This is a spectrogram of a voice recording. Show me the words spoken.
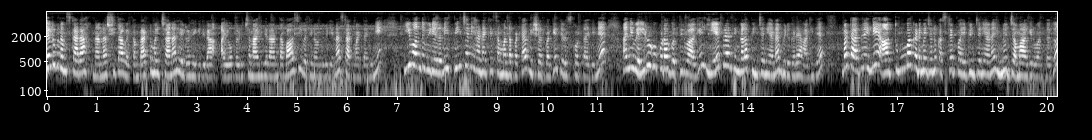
ಎಲ್ರಿಗೂ ನಮಸ್ಕಾರ. ನಾನು Harshita welcome back to my channel ಎಲ್ಲರೂ ಹೇಗಿದ್ದೀರಾ? ಐ ಹೋಪ್ ಎಲ್ಲರೂ ಚೆನ್ನಾಗಿದ್ದೀರಾ ಅಂತ ಭಾವಿಸಿ ಇವತ್ತಿನ ಒಂದು ವಿಡಿಯೋನ ಸ್ಟಾರ್ಟ್ ಮಾಡ್ತಾ ಇದ್ದೀನಿ. ಈ ಒಂದು ವಿಡಿಯೋದಲ್ಲಿ ಪಿಂಚಣಿ ಹಣಕ್ಕೆ ಸಂಬಂಧಪಟ್ಟ ವಿಷಯದ ಬಗ್ಗೆ ತಿಳಿಸ್ಕೊಡ್ತಾ ಇದ್ದೀನಿ. ನೀವೆಲ್ರಿಗೂ ಕೂಡ ಗೊತ್ತಿರುವ ಹಾಗೆ ಏಪ್ರಿಲ್ ತಿಂಗಳ ಪಿಂಚಣಿ ಹಣ ಬಿಡುಗಡೆ ಆಗಿದೆ. ಬಟ್ ಆದರೆ ಇಲ್ಲಿ ತುಂಬ ಕಡಿಮೆ ಜನಕ್ಕೆ ಅಷ್ಟೇ ಪಿಂಚಣಿ ಹಣ ಇನ್ನೂ ಜಮಾ ಆಗಿರುವಂಥದ್ದು.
